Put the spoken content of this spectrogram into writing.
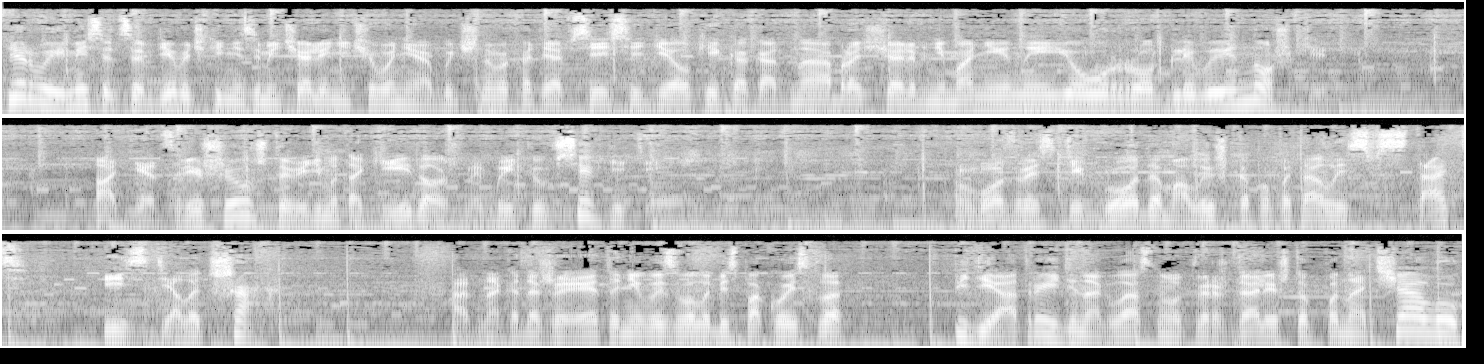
Первые месяцы в девочке не замечали ничего необычного, хотя все сиделки как одна обращали внимание на ее уродливые ножки. Отец решил, что, видимо, такие должны быть у всех детей. В возрасте года малышка попыталась встать и сделать шаг. Однако даже это не вызвало беспокойства. Педиатры единогласно утверждали, что поначалу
